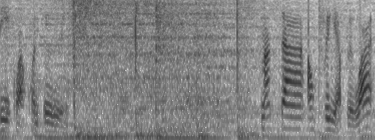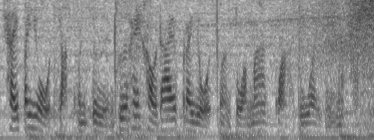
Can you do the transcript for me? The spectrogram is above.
ดีกว่าคนอื่น มักจะเอาเปรียบหรือว่าใช้ประโยชน์จากคนอื่น เพื่อให้เขาได้ประโยชน์ส่วนตัวมากกว่าด้วยนะคะ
